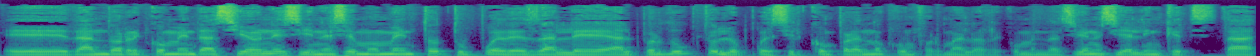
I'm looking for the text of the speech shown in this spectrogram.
eh, dando recomendaciones y en ese momento tú puedes darle al producto y lo puedes ir comprando conforme a las recomendaciones y alguien que te está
